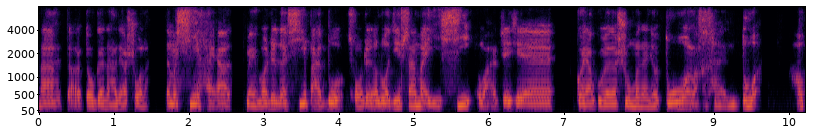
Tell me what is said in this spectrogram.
呢，都都跟大家说了。那么西海岸，美国这个西半部，从这个落基山脉以西，哇，这些国家公园的数目那就多了很多。好，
